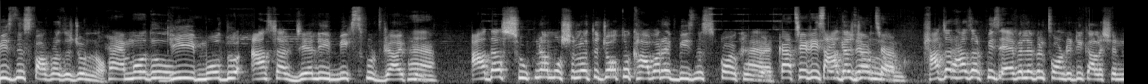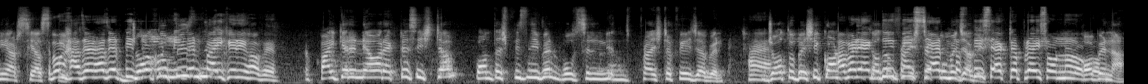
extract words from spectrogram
বিজনেস পারপাজের জন্য। হ্যাঁ মধু। ঘি মধু আচার jelly mix food dry fruit হ্যাঁ। আদা শুকনা মশলাতে যত খাবারের বিজনেস ক্রয় করবেন হ্যাঁ, তাদের জন্য হাজার হাজার পিস অ্যাভেলেবেল কোয়ান্টিটি কালেকশন নিয়ে আসছি এবং হাজার হাজার পিস যত যখন নেবেন পাইকারি হবে। পাইকারি নেওয়ার একটা সিস্টেম পঞ্চাশ পিস নিবেন হোলসেল প্রাইসটা পেয়ে যাবেন। হ্যাঁ। যত বেশি কমে যাবে। একটা প্রাইস অন্য হবে না।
